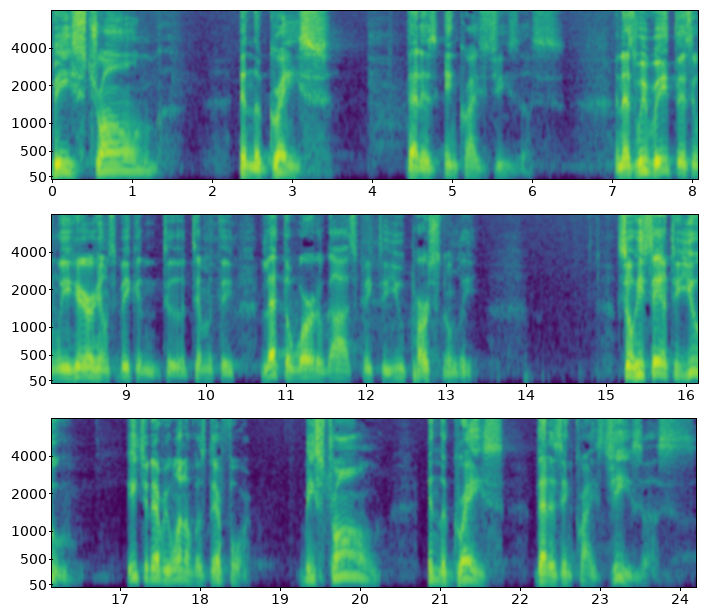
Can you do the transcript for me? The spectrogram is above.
be strong in the grace that is in Christ Jesus. And as we read this and we hear him speaking to Timothy, let the word of God speak to you personally. So he's saying to you, each and every one of us, therefore, be strong in the grace that is in Christ Jesus.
